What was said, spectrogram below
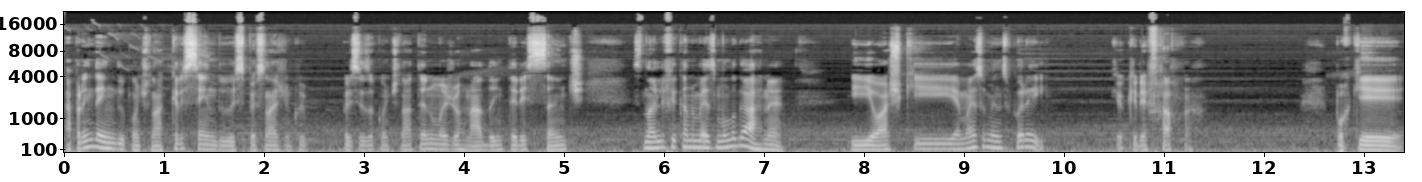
aprendendo, continuar crescendo. Esse personagem precisa continuar tendo uma jornada interessante, senão ele fica no mesmo lugar, né? E eu acho que é mais ou menos por aí que eu queria falar. Porque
